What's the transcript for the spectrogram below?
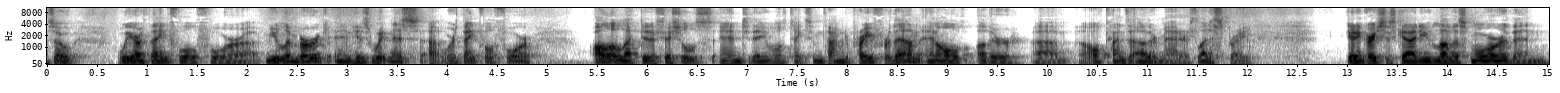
So we are thankful for uh, Muhlenberg and his witness. Uh, we're thankful for all elected officials, and today we'll take some time to pray for them and all other, um, all kinds of other matters. Let us pray. Good and gracious God, you love us more than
